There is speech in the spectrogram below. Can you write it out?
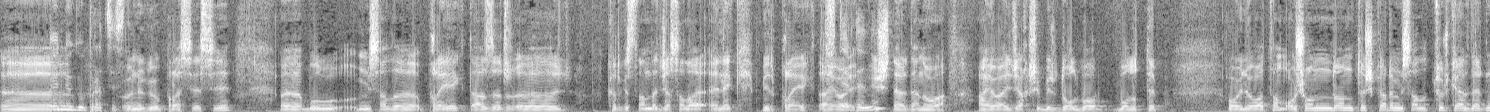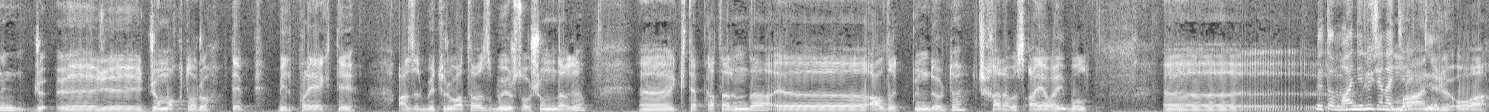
e, önügü prosesi. Önügü prosesi. E, bu misalı proyekt hazır e, өнүгүү процесси Э, бул мисалы проект азыр э, кыргызстанда жасала элек бир проект Иштерден, э? иштерден ооба аябай жакшы бир долбоор болот деп ойлоп атам ошондон тышкары мисалы түрк элдеринин жо- э, жомоктору деп бир проектти азыр бүтүрүп атабыз буюрса ошону дагы э, китеп катарында э, алдыңкы күндөрдө чыгарабыз аябай бул э, өтө маанилүү жана керектүү маанилүү ооба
